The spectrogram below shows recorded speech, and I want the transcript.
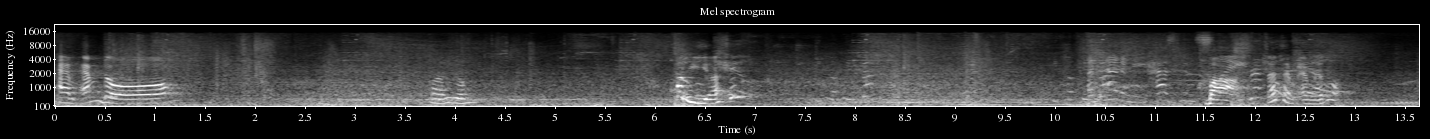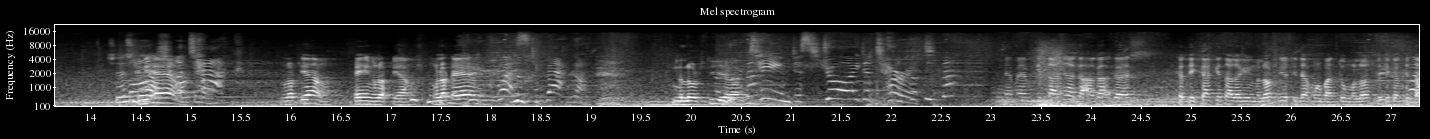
MM dong. Lari dong. Kok dia sih? Has been Bang, slain. saya MM-nya tuh. Sini Ini sini. em. Attack. Ngelot yang. Eh ngelot yang. Ngelot backup. Ngelot dia. MM kitanya agak-agak guys. Ketika kita lagi ngelot dia tidak mau bantu ngelot. Ketika kita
